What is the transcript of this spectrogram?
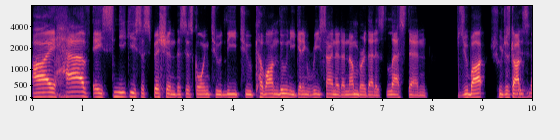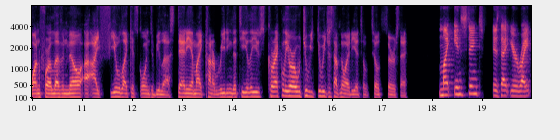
I have a sneaky suspicion this is going to lead to Kevon Looney getting re-signed at a number that is less than Zubac, who just got Is- one for 11 mil. I, I feel like it's going to be less. Danny, am I kind of reading the tea leaves correctly, or do we do we just have no idea till till Thursday? My instinct is that you're right,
